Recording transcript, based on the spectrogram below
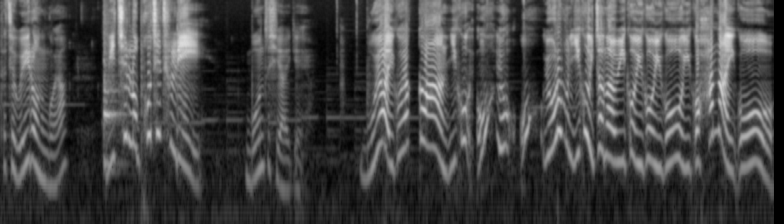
대체 왜 이러는 거야? 위칠로포치틀리. 뭔 뜻이야 이게 뭐야 이거 약간 이거 어? 여, 어? 여러분 이거 있잖아요 이거 이거 이거 이거 하나 이거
